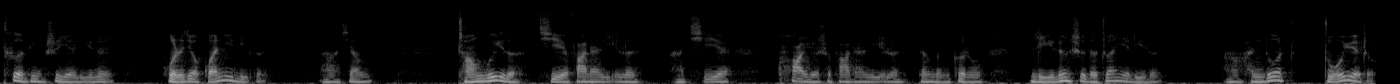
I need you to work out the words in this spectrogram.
特定事业理论。或者叫管理理论，啊，像常规的企业发展理论啊，企业跨越式发展理论等等各种理论式的专业理论，啊，很多卓越者，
